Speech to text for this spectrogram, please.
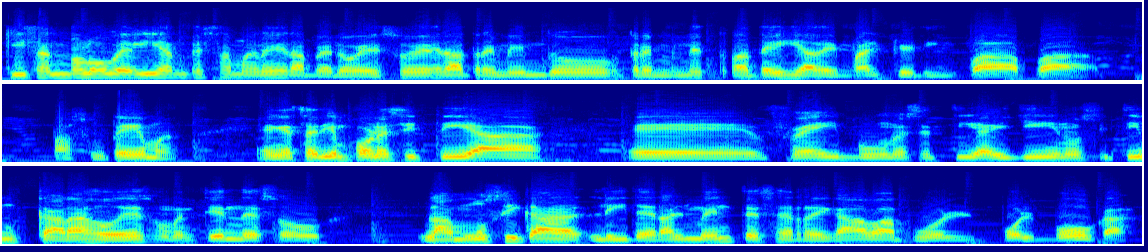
quizás no lo veían de esa manera, pero eso era tremendo, tremenda estrategia de marketing para pa, pa su tema. En ese tiempo no existía eh, Facebook, no existía IG, no existía un carajo de eso, ¿me entiendes? So, la música literalmente se regaba por, por boca.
